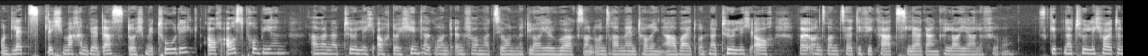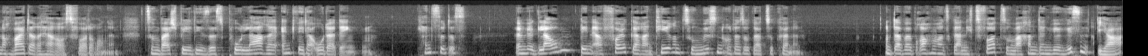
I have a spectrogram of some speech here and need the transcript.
Und letztlich machen wir das durch Methodik, auch ausprobieren, aber natürlich auch durch Hintergrundinformationen mit Loyal Works und unserer Mentoring-Arbeit und natürlich auch bei unserem Zertifikatslehrgang Loyale Führung. Es gibt natürlich heute noch weitere Herausforderungen, zum Beispiel dieses polare Entweder-oder-Denken. Kennst du das? Wenn wir glauben, den Erfolg garantieren zu müssen oder sogar zu können. Und dabei brauchen wir uns gar nichts vorzumachen, denn wir wissen ja,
